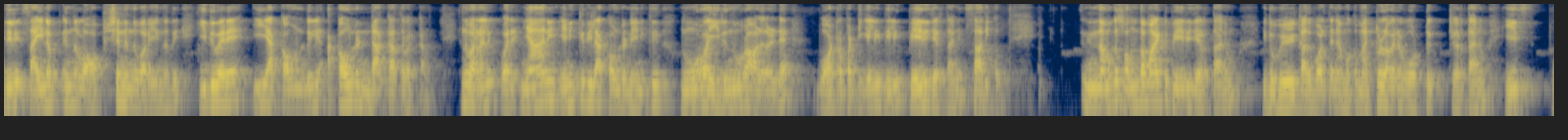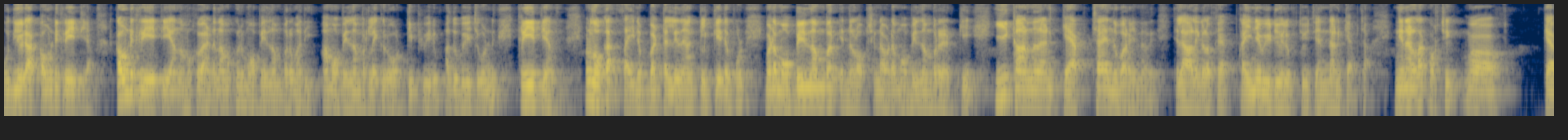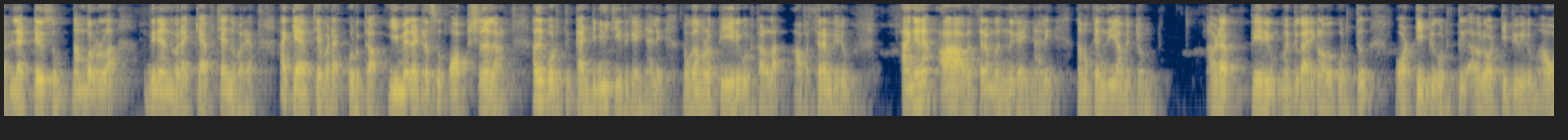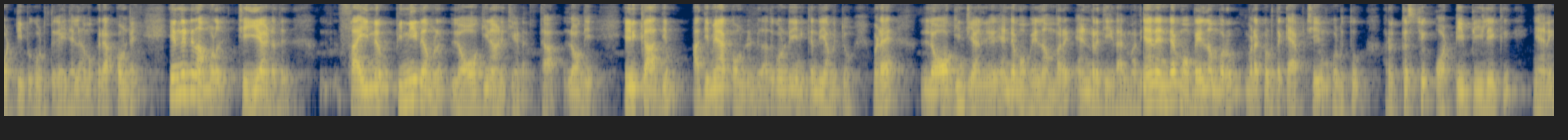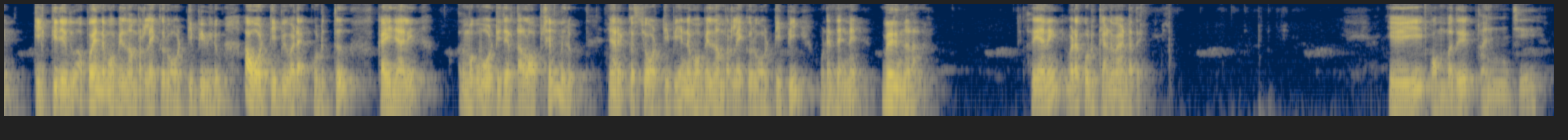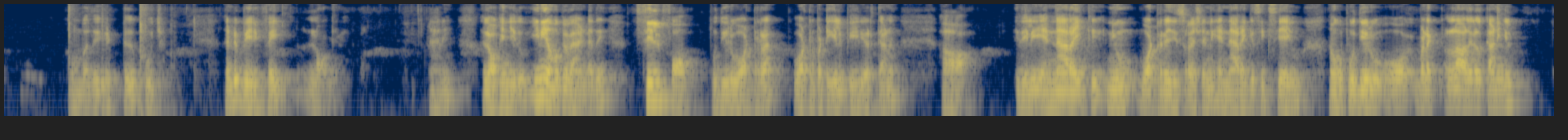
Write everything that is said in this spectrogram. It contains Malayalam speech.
ഇതിൽ സൈനപ്പ് എന്നുള്ള ഓപ്ഷൻ എന്ന് പറയുന്നത് ഇതുവരെ ഈ അക്കൗണ്ടിൽ അക്കൗണ്ട് ഉണ്ടാക്കാത്തവർക്കാണ്. എന്ന് പറഞ്ഞാൽ ഒരു ഞാൻ എനിക്കിതിൽ അക്കൗണ്ട് ഉണ്ട്. എനിക്ക് നൂറോ ഇരുന്നൂറോ ആളുകളുടെ വോട്ടർ പട്ടികയിൽ ഇതിൽ പേര് ചേർത്താൻ സാധിക്കും. നമുക്ക് സ്വന്തമായിട്ട് പേര് ചേർത്താനും ഇത് ഉപയോഗിക്കാം. അതുപോലെ തന്നെ നമുക്ക് മറ്റുള്ളവരുടെ വോട്ട് ചേർത്താനും ഈ പുതിയൊരു അക്കൗണ്ട് ക്രിയേറ്റ് ചെയ്യാം. അക്കൗണ്ട് ക്രിയേറ്റ് ചെയ്യാൻ നമുക്ക് വേണ്ടത് നമുക്കൊരു മൊബൈൽ നമ്പർ മതി. ആ മൊബൈൽ നമ്പറിലേക്ക് ഒരു ഒ ടി പി വരും. അത് ഉപയോഗിച്ചുകൊണ്ട് ക്രിയേറ്റ് ചെയ്യാൻ ഇവിടെ നോക്കാം. സൈനപ്പ് ബട്ടണിൽ ഞാൻ ക്ലിക്ക് ചെയ്തപ്പോൾ ഇവിടെ മൊബൈൽ നമ്പർ എന്നുള്ള ഓപ്ഷൻ അവിടെ മൊബൈൽ നമ്പർ ഇറക്കി. ഈ കാണുന്നതാണ് ക്യാപ്ച എന്ന് പറയുന്നത്. ചില ആളുകളൊക്കെ കഴിഞ്ഞ വീഡിയോയിൽ ചോദിച്ചത് എന്താണ് ക്യാപ്ച ഇങ്ങനെയുള്ള കുറച്ച് ക്യാപ് ലെറ്റേഴ്സും നമ്പറുള്ള ഇതിനെ പറയാം? ക്യാപ്ച എന്ന് പറയാം. ആ ക്യാപ്ച ഇവിടെ കൊടുക്കുക ഇമെയിൽ അഡ്രസ്സ് ഓപ്ഷണലാണ് അത് കൊടുത്ത് കണ്ടിന്യൂ ചെയ്ത് കഴിഞ്ഞാൽ നമുക്ക് നമ്മളെ പേര് കൊടുക്കാനുള്ള അവസരം വരും. അങ്ങനെ ആ അവസരം വന്നു കഴിഞ്ഞാൽ നമുക്ക് എന്ത് ചെയ്യാൻ പറ്റും? അവിടെ പേരും മറ്റു കാര്യങ്ങളൊക്കെ കൊടുത്ത് ഒ ടി പി കൊടുത്ത് ഒരു ഒ ടി പി വരും. ആ ഒ ടി പി കൊടുത്തു കഴിഞ്ഞാൽ നമുക്കൊരു അക്കൗണ്ടായി എന്നിട്ട് നമ്മൾ ചെയ്യേണ്ടത് സൈൻ പിന്നീട് നമ്മൾ ലോഗിൻ ആണ് ചെയ്യേണ്ടത്. ലോഗിൻ എനിക്ക് ആദ്യം ആദ്യമേ അക്കൗണ്ട് ഉണ്ട്. അതുകൊണ്ട് എനിക്ക് എന്ത് ചെയ്യാൻ പറ്റും? ഇവിടെ ലോഗിൻ ചെയ്യാൻ എന്റെ മൊബൈൽ നമ്പർ എന്റർ ചെയ്താൽ മതി. ഞാൻ എന്റെ മൊബൈൽ നമ്പറും ഇവിടെ കൊടുത്ത ക്യാപ്ചയും കൊടുത്തു. റിക്വസ്റ്റ് ഒ ടി പിയിലേക്ക് ഞാൻ ക്ലിക്ക് ചെയ്തു. അപ്പോൾ എന്റെ മൊബൈൽ നമ്പറിലേക്ക് ഒരു ഒ ടി പി വരും. ആ ഒ ടി പി ഇവിടെ കൊടുത്ത് കഴിഞ്ഞാൽ നമുക്ക് വോട്ട് ചേർത്താനുള്ള ഓപ്ഷൻ വരും. ഞാൻ റിക്വസ്റ്റ് ഒ ടി പി എന്റെ മൊബൈൽ നമ്പറിലേക്ക് ഒരു ഒ ടി പി ഉടൻ തന്നെ വരുന്നതാണ്. അത് ഞാൻ ഇവിടെ കൊടുക്കുകയാണ് വേണ്ടത്. ഏഴ് ഒമ്പത് അഞ്ച് ഒമ്പത് എട്ട് പൂജ്യം. എന്നിട്ട് വെരിഫൈ ലോഗിൻ ഞാൻ ലോഗിൻ ചെയ്തു. ഇനി നമുക്ക് വേണ്ടത് ഫിൽ ഫോം പുതിയൊരു വോട്ടറെ വോട്ടർ പട്ടികയിൽ പേര് ചേർത്താണ്. ഇതിൽ എൻ ആർ ഐക്ക് new voter registration N R ഐക്ക് സിക്സ് ചെയ്യും നമുക്ക് പുതിയൊരു ഇവിടെ ഉള്ള ആളുകൾക്കാണെങ്കിൽ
